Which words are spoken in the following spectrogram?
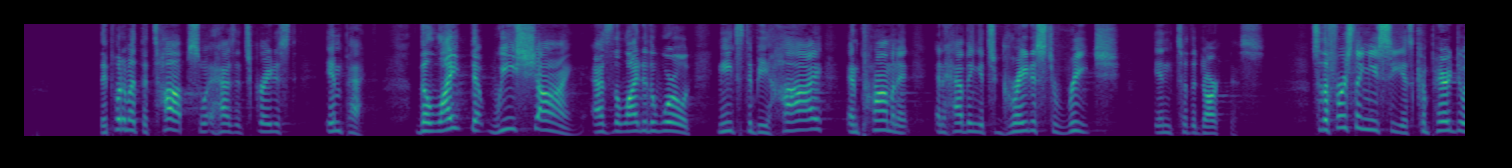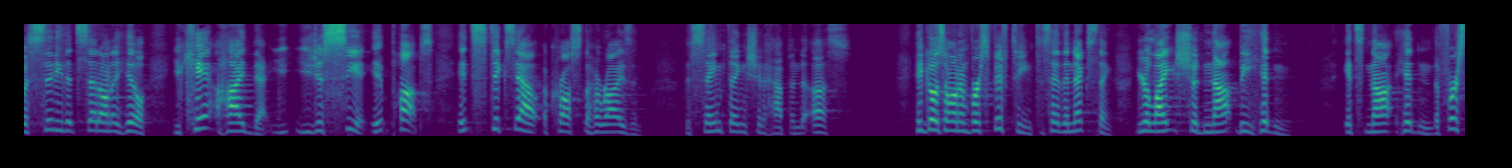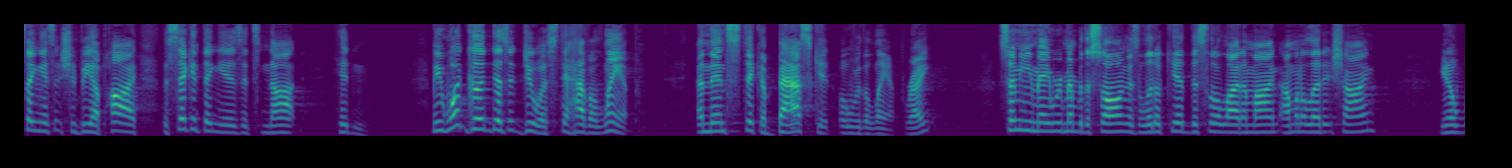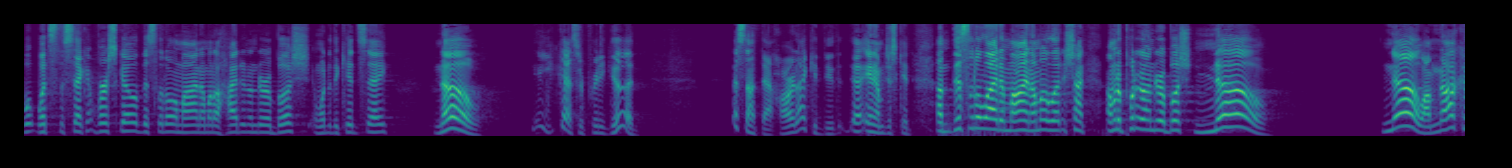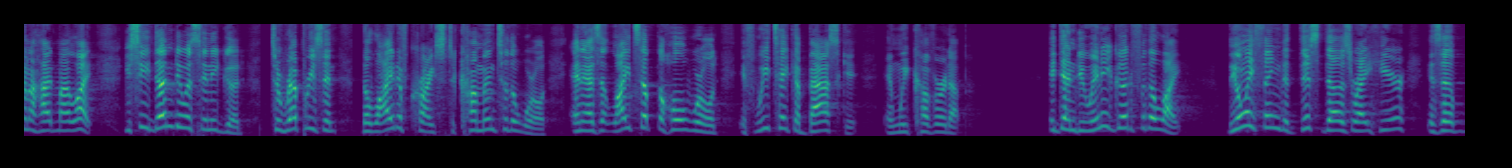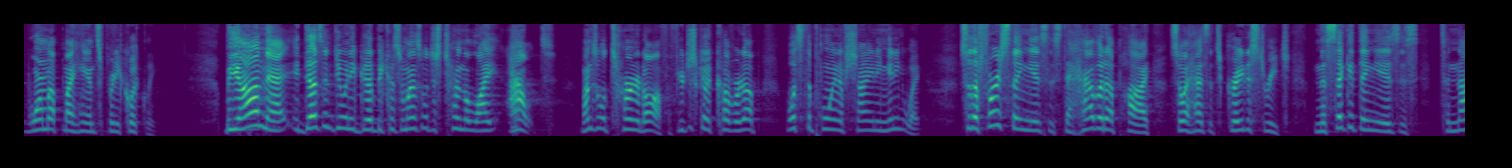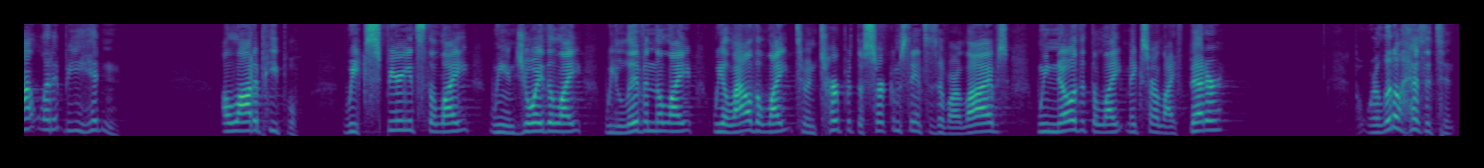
They put them at the top so it has its greatest impact. The light that we shine as the light of the world needs to be high and prominent and having its greatest reach into the darkness. So, the first thing you see is compared to a city that's set on a hill, you can't hide that. You, you just see it. It pops, it sticks out across the horizon. The same thing should happen to us. He goes on in verse 15 to say the next thing your light should not be hidden. It's not hidden. The first thing is it should be up high. The second thing is it's not hidden. I mean, what good does it do us to have a lamp and then stick a basket over the lamp, right? Some of you may remember the song as a little kid, This Little Light of Mine, I'm going to let it shine. You know, what's the second verse go? This little of mine, I'm going to hide it under a bush. And what did the kids say? No. Yeah, you guys are pretty good. That's not that hard. I could do that. And I'm just kidding. Um, this little light of mine, I'm going to let it shine. I'm going to put it under a bush. No. No, I'm not going to hide my light. You see, it doesn't do us any good to represent the light of Christ to come into the world. And as it lights up the whole world, if we take a basket and we cover it up, it doesn't do any good for the light. The only thing that this does right here is to warm up my hands pretty quickly. Beyond that, it doesn't do any good because we might as well just turn the light out. Might as well turn it off. If you're just going to cover it up, what's the point of shining anyway? So the first thing is, is to have it up high so it has its greatest reach. And the second thing is, is to not let it be hidden. A lot of people, we experience the light, we enjoy the light, we live in the light, we allow the light to interpret the circumstances of our lives. We know that the light makes our life better, but we're a little hesitant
